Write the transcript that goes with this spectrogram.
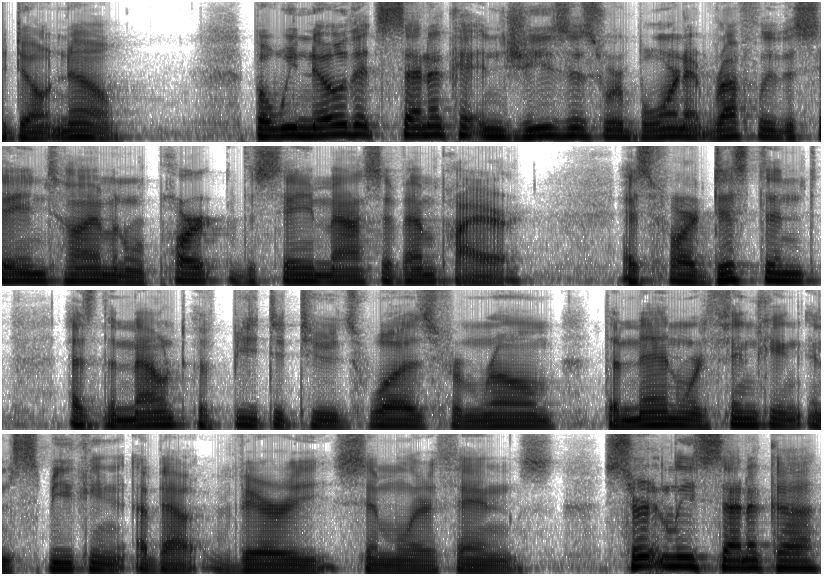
We don't know. But we know that Seneca and Jesus were born at roughly the same time and were part of the same massive empire. As far distant as the Mount of Beatitudes was from Rome, the men were thinking and speaking about very similar things. Certainly, Seneca,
